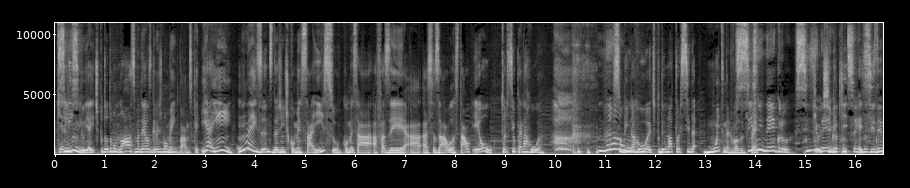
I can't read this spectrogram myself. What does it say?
que é Sim, lindo. sim. E aí, tipo, todo mundo. Nossa, meu Deus, grande momento, pá, não sei o quê. E aí, um mês antes da gente começar isso, começar a fazer a- essas aulas e tal, eu torci o pé na rua. Não. Subindo a rua, tipo, dei uma torcida muito nervosa de pé Cisne negro. Cisne que eu negro tive que. Cisne,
